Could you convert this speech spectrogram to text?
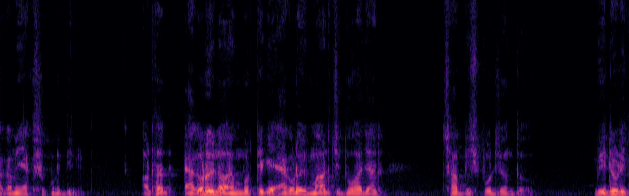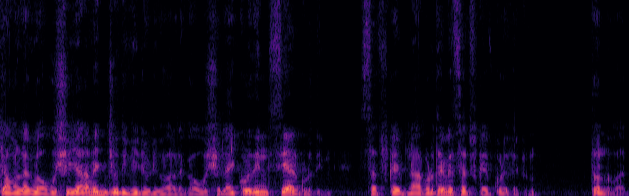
আগামী একশো কুড়ি দিন, অর্থাৎ এগারোই নভেম্বর থেকে এগারোই মার্চ দু হাজার ছাব্বিশ পর্যন্ত। ভিডিওটি কেমন লাগল অবশ্যই জানাবেন। যদি ভিডিওটি ভালো লাগে, অবশ্যই লাইক করে দিন শেয়ার করে দিন। সাবস্ক্রাইব না করে থাকলে সাবস্ক্রাইব করে ফেলুন। ধন্যবাদ।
